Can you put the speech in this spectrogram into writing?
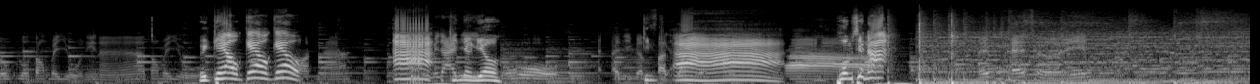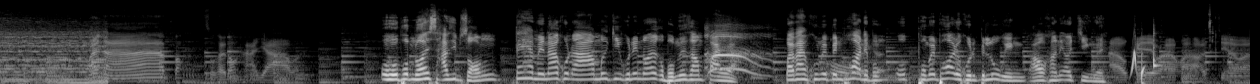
ลูกลูกต้องไปอยู่นี่นะ ต้องไปอยู่เฮ้ยแก้วแก้วแก้วก่อนนะอ่าไม่ได้กินอย่างเดียวโอ้โหอันนี้ก็กินสัตว์อ่าอ่าผมชนะเอ้ยแพ้เฉยไม่นะต้องสงสัยต้องหายาว่ะโอ้โหผมร้อยสามสิบสองแต้มเลยนะคุณอาเมื่อกี้คุณได้น้อยกว่าผมด้วยซ้ำไปอะ ไปไปคุณไปเป็นพ่อเดี๋ยวผมโอ้ผมเป็นพ่อเดี๋ยวคุณเป็นลูกเองเอาครั้งนี้เอาจริงเลย อ่าโอเคมามาเอาจริงๆมา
